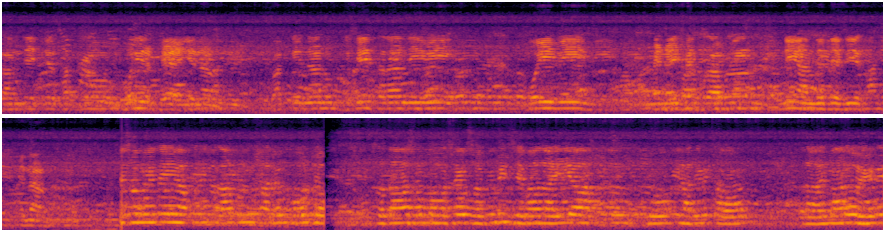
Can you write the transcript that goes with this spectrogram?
ਕੰਮ ਦੇ ਵਿੱਚ ਸਭ ਤੋਂ ਗੋਲੀ ਰੱਖਿਆ ਹੈ ਇਹਨਾਂ ਨੂੰ। ਬਾਕੀ ਇਹਨਾਂ ਨੂੰ ਕਿਸੇ ਤਰ੍ਹਾਂ ਦੀ ਵੀ ਕੋਈ ਵੀ ਫਾਈਨੈਂਸ਼ੀਅਲ ਪ੍ਰੋਬਲਮ ਨਹੀਂ ਆਉਣ ਦਿੰਦੇ ਸੀ ਇਹਨਾਂ ਨੂੰ। ਇਸ ਸਮੇਂ ਤੇ ਆਪਣੇ ਕਲੱਬ ਨੂੰ ਸਾਡੇ ਬਹੁਤ ਸਰਦਾਰ ਸੰਤੋਖ ਸਿੰਘ ਸਭੂ ਦੀ ਸੇਵਾ ਲਾਈ ਆ ਜੋ ਕਿ ਸਾਡੇ ਵਿੱਚ ਆਉਣ ਰਾਜਮਾਨ ਹੋਏ ਨੇ।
